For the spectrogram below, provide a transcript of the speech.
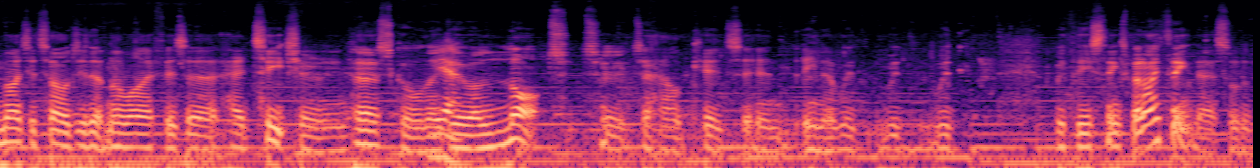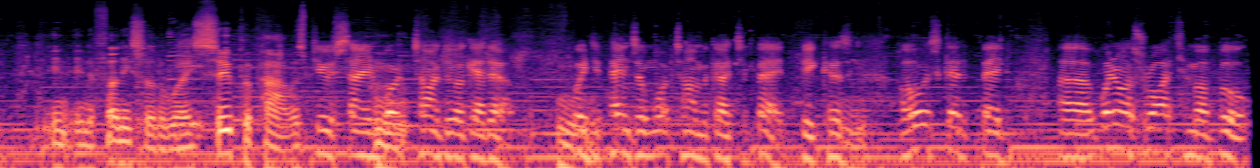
might have told you that my wife is a head teacher and in her school. They Yeah. do a lot to, to help kids in you know with with with with these things. But I think they're sort of in, in a funny sort of way superpowers. you were saying, Mm. what time do I get up? Well, it depends on what time I go to bed because Mm. I always go to bed. Uh, when I was writing my book,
